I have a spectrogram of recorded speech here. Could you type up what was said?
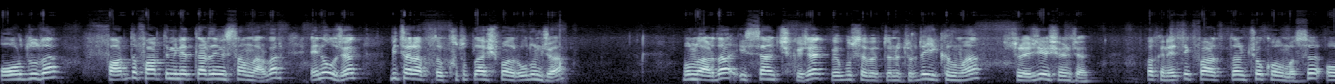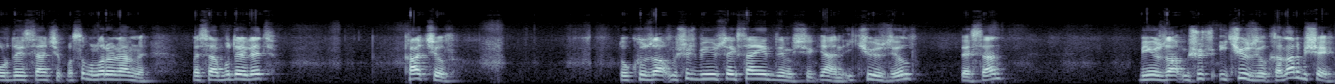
orduda farklı farklı milletlerden insanlar var. E ne olacak? Bir tarafta kutuplaşmalar olunca bunlarda isyan çıkacak ve bu sebepten ötürü de yıkılma süreci yaşanacak. Bakın etnik farklılıkların çok olması, orada isyan çıkması bunlar önemli. Mesela bu devlet kaç yıl? 963 1187 demiştik. Yani 200 yıl desen 1163 200 yıl kadar bir şey.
